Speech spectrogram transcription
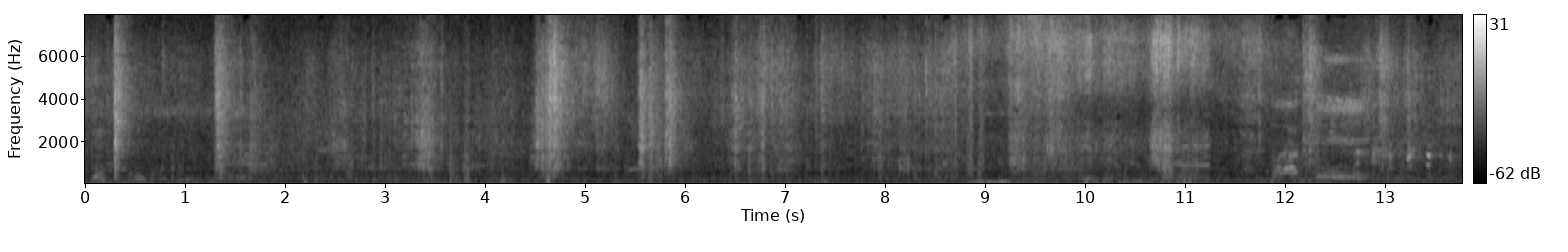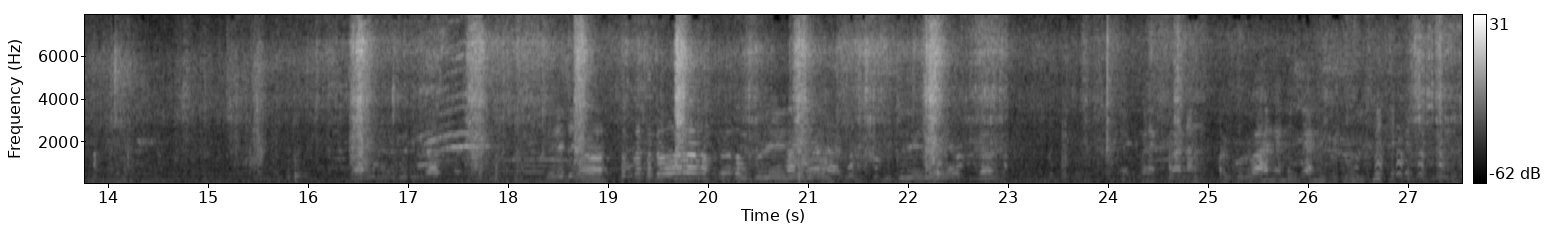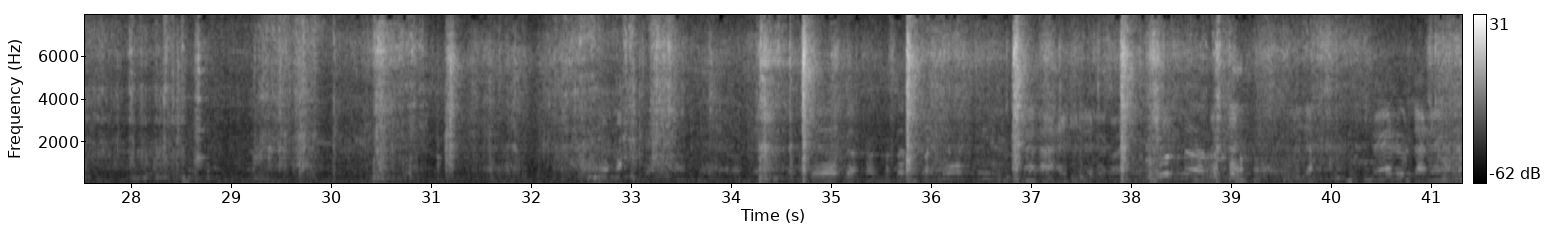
lagi Nah, tempat ada orang waktu ini belakang bentar bentar. Iya, Saya udah.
